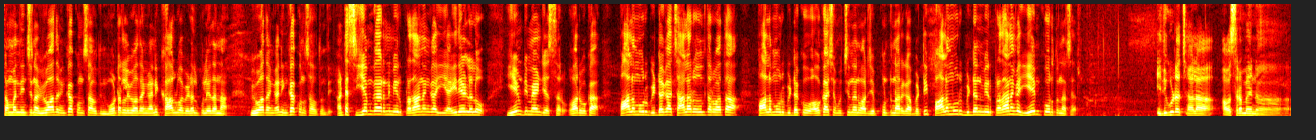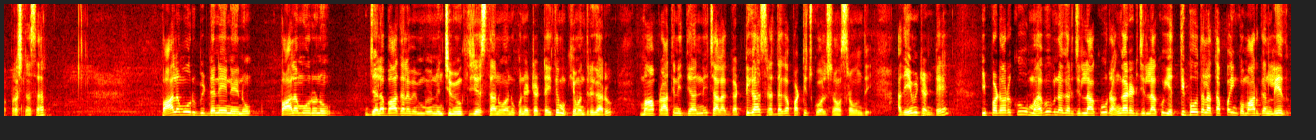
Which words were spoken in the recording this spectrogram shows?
సంబంధించిన వివాదం ఇంకా కొనసాగుతుంది. మోటార్ల వివాదం కానీ కాలువ వెడల్పు లేదన్న వివాదం కానీ ఇంకా కొనసాగుతుంది. అంటే సీఎం గారిని మీరు ప్రధానంగా ఈ ఐదేళ్ళలో ఏం డిమాండ్ చేస్తారు? వారు ఒక పాలమూరు బిడ్డగా చాలా రోజుల తర్వాత పాలమూరు బిడ్డకు అవకాశం వచ్చిందని వారు చెప్పుకుంటున్నారు కాబట్టి పాలమూరు బిడ్డను మీరు ప్రధానంగా ఏం కోరుతున్నారు సార్? ఇది కూడా చాలా అవసరమైన ప్రశ్న సార్. పాలమూరు బిడ్డనే నేను పాలమూరును జలబాధల నుంచి విముక్తి చేస్తాను అనుకునేటట్టయితే ముఖ్యమంత్రి గారు మా ప్రాతినిధ్యాన్ని చాలా గట్టిగా శ్రద్ధగా పట్టించుకోవాల్సిన అవసరం ఉంది. అదేమిటంటే ఇప్పటివరకు మహబూబ్ నగర్ జిల్లాకు రంగారెడ్డి జిల్లాకు ఎత్తిపోతల తప్ప ఇంకో మార్గం లేదు.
